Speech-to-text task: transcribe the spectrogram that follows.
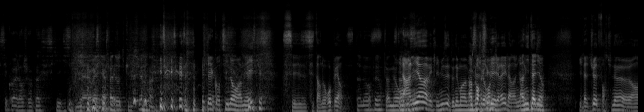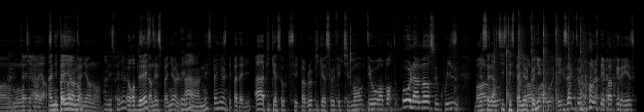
C'est quoi alors Je vois pas ce qui existe. Il y a, ouais, pas d'autre culture. Quel continent Amérique? C'est c'est un Européen. C'est un européen. Un Il a un lien avec les musées. Donnez-moi un Un musée, je le Portugais. Il a un lien. Un avec- Italien. Il a dû être fortuné euh, à un, Un moment de sa carrière. Un Italien, un non Italien, non. Un espagnol Europe de C'est l'Est. un espagnol. Dali. Ah, un espagnol. Ce n'est pas Dali. Ah, Picasso. C'est Pablo Picasso, effectivement. Théo remporte haut la main ce quiz. Le seul artiste espagnol Bravo, connu. bravo. Exactement, je n'ai pas pris de risque.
